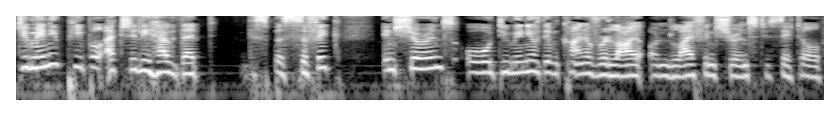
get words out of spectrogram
Do many people actually have that specific insurance, or do many of them kind of rely on life insurance to settle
